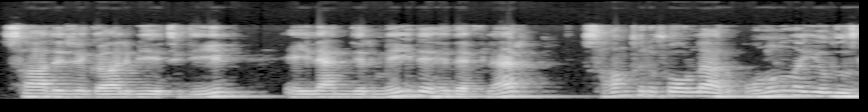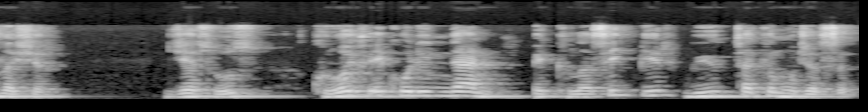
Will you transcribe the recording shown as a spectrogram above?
Sadece galibiyeti değil, eğlendirmeyi de hedefler, santrforlar onunla yıldızlaşır. Jesus, Cruyff ekolünden ve klasik bir büyük takım hocası.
